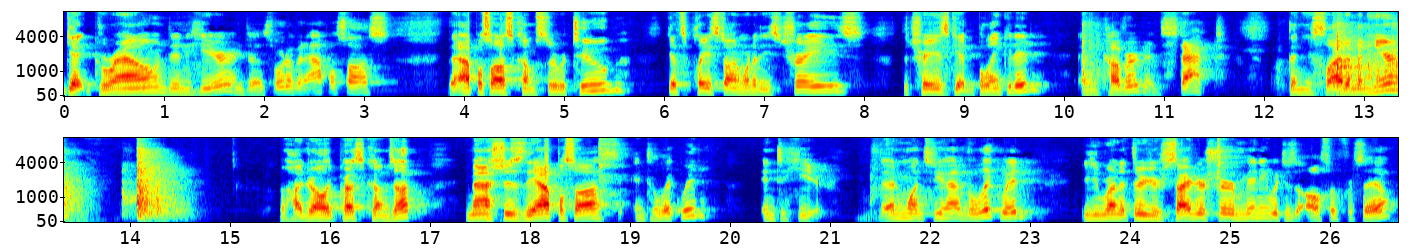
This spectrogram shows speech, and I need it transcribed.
get ground in mm-hmm. here into sort of an applesauce. The applesauce comes through a tube, gets placed on one of these trays. The trays get blanketed and covered and stacked. Then you slide them in here. The hydraulic press comes up, mashes the applesauce into liquid into here. Then once you have the liquid, you can run it through your CiderSure Mini, which is also for sale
